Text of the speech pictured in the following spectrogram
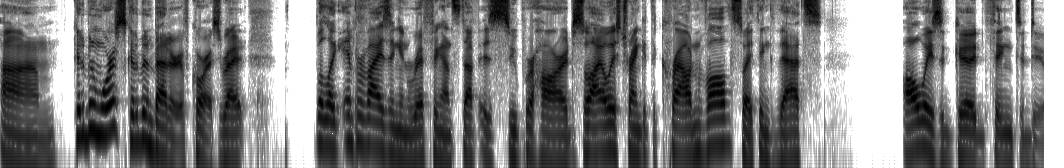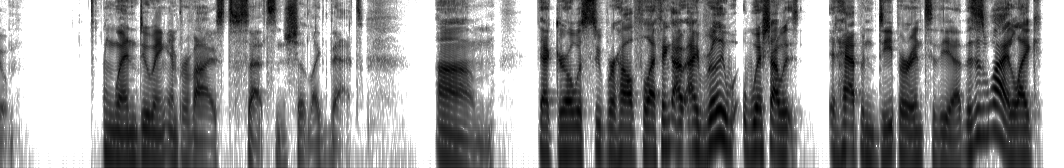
um, could have been worse, could have been better, of course, right? But like improvising and riffing on stuff is super hard. So I always try and get the crowd involved. So I think that's always a good thing to do when doing improvised sets and shit like that. Um, that girl was super helpful. I think I, I really wish I was. It happened deeper into the. Uh, this is why I like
